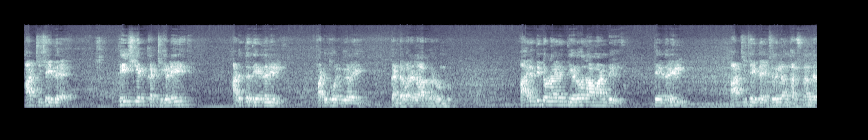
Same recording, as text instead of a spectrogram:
ஆட்சி செய்த தேசிய கட்சிகளே அடுத்த தேர்தலில் படுதோல்விகளை கண்ட வரலாறுகள் உண்டு. ஆயிரத்தி தொள்ளாயிரத்தி எழுபதாம் ஆண்டு தேர்தலில் ஆட்சி செய்த ஸ்ரீலங்கா சுதந்திர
